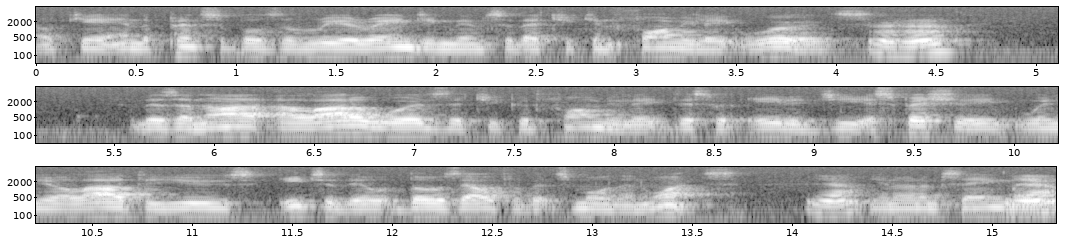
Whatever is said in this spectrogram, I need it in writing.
okay, and the principles of rearranging them so that you can formulate words, Uh huh. There's a lot, a lot of words that you could formulate just with A to G, especially when you're allowed to use each of the, those alphabets more than once. Yeah. You know what I'm saying? Yeah.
